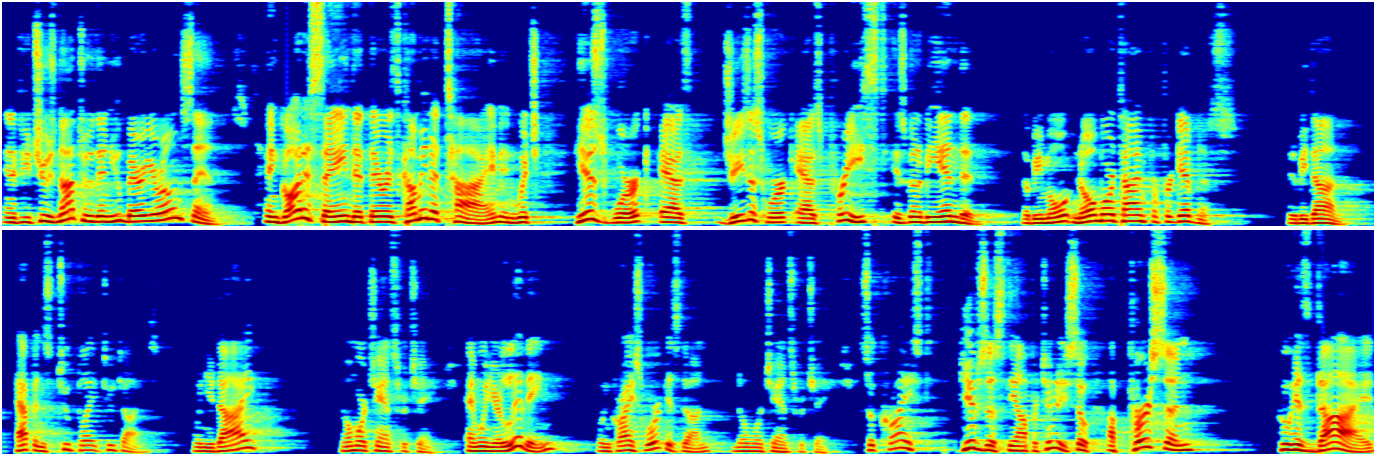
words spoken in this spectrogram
And if you choose not to, then you bear your own sins. And God is saying that there is coming a time in which His work as Jesus' work as priest is going to be ended. There'll be no more time for forgiveness. It'll be done. Happens two, play, two times. When you die, no more chance for change. And when you're living, when Christ's work is done, no more chance for change. So Christ gives us the opportunity. So a person who has died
